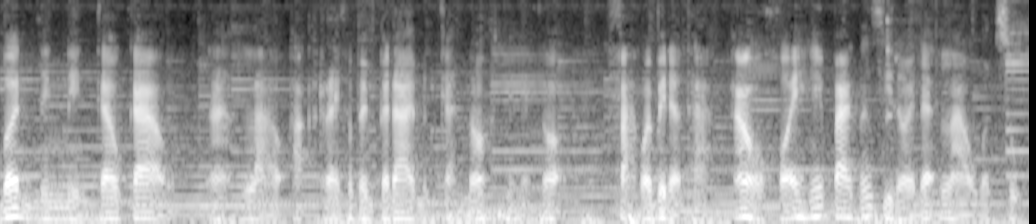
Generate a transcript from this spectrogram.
เบิ้ล1199อ่าลาวอะไรก็เป็นไปได้เหมือนกันเนาะยังไงก็ฝากไว้เป็นแนวทางอ้าวขอให้ให้ปางทั้ง 4 หน่อยและลาววันศุกร์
